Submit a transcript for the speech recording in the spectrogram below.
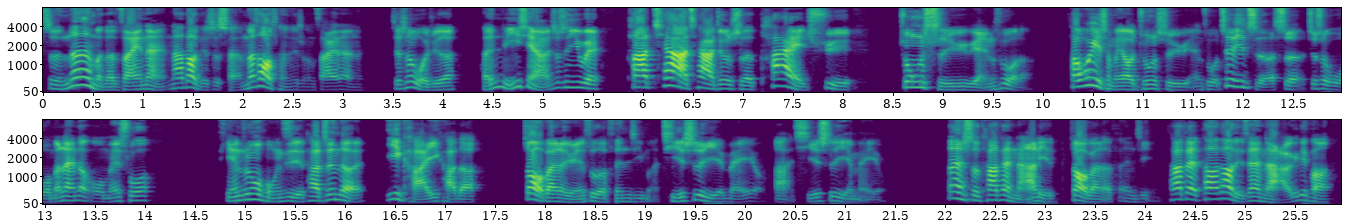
是那么的灾难。那到底是什么造成这种灾难呢？其实我觉得很明显啊，就是因为他恰恰就是太去忠实于原作了。他为什么要忠实于原作？这里指的是，就是我们来的，我们说。田中弘纪他真的一卡一卡的照搬了元素的分镜吗？其实也没有啊，其实也没有。但是他在哪里照搬了分镜？他在他到底在哪个地方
